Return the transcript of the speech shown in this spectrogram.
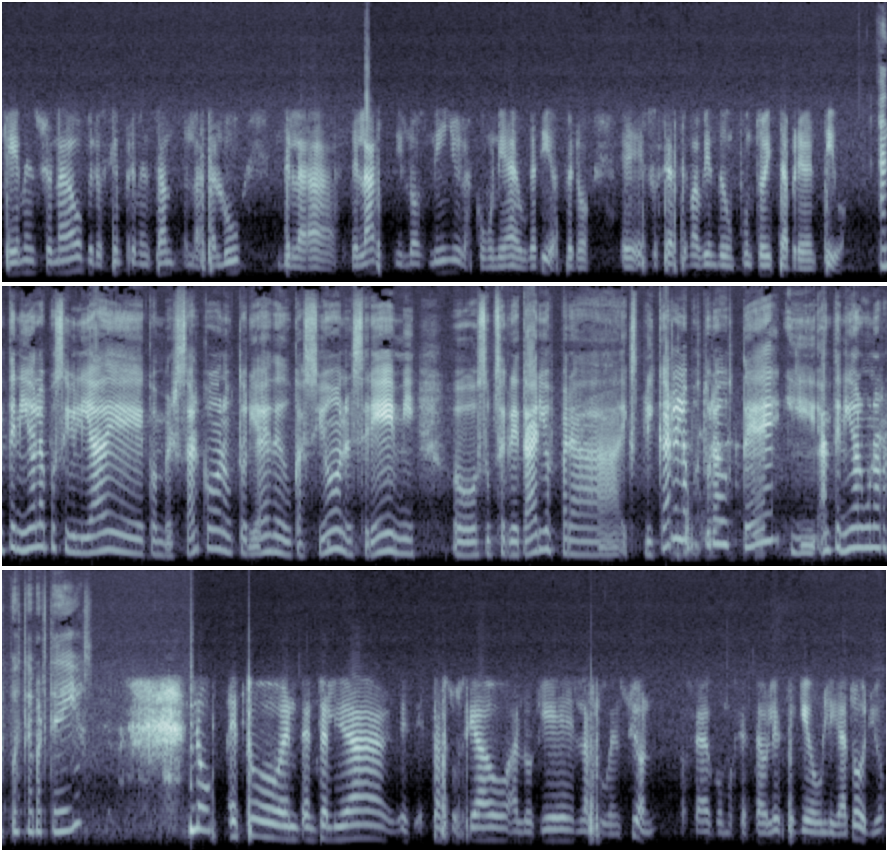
que he mencionado, pero siempre pensando en la salud de, la, de las y los niños y las comunidades educativas, pero eh, eso se hace más bien desde un punto de vista preventivo. ¿Han tenido la posibilidad de conversar con autoridades de educación, el CEREMI o subsecretarios para explicarle la postura de ustedes y han tenido alguna respuesta de parte de ellos? No, esto en, en realidad está asociado a lo que es la subvención, o sea, como se establece que es obligatorio,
